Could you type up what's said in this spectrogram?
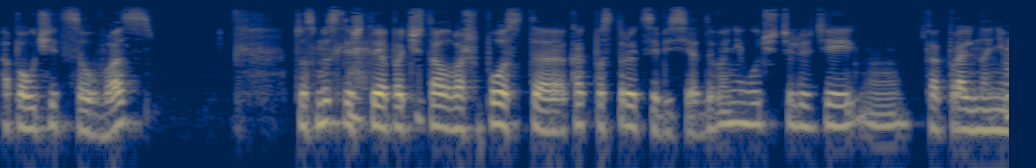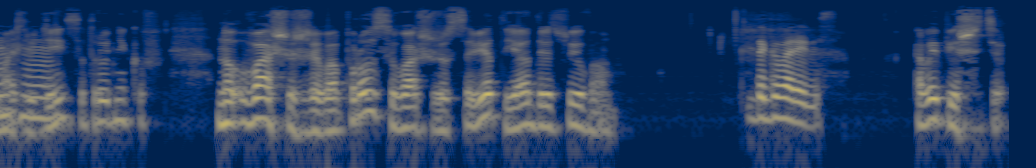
а поучиться у вас, в том смысле, что я почитал ваш пост, э, как построить собеседование, учите людей, как правильно нанимать угу. людей, сотрудников. Но ваши же вопросы, ваши же советы я адресую вам. Договорились. А вы пишете,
